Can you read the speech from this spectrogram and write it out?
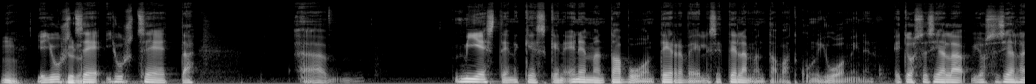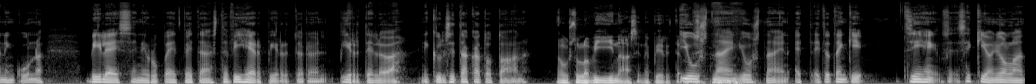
Mm, ja just se, just se, että ää, miesten kesken enemmän tabu on terveelliset elämäntavat kuin juominen. Et jos sä siellä, jos sä siellä niin kun bileissä niin rupeat vetää sitä viherpirtelöä, niin kyllä sitä katsotaan. Onko sulla viinaa siinä pirtelössä? Just näin, just näin. Et, et jotenkin siihen, se, sekin on jollain,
